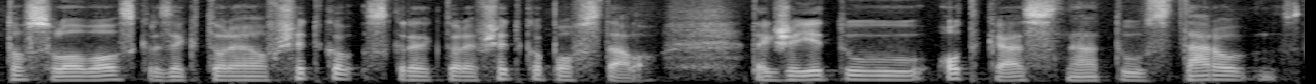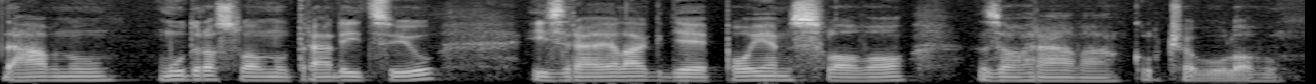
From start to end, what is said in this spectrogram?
to slovo, skrze, ktorého všetko, skrze ktoré všetko povstalo. Takže je tu odkaz na tú starodávnu múdroslovnú tradíciu Izraela, kde pojem slovo zohráva kľúčovú úlohu.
